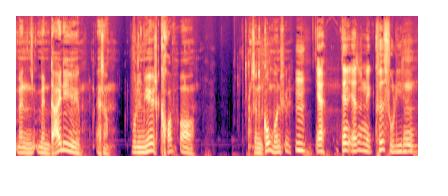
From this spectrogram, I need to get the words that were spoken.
men, men dejlig, altså voluminøs krop og sådan en god mundfyld. Mm, ja, den er sådan lidt kødfuld i det.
